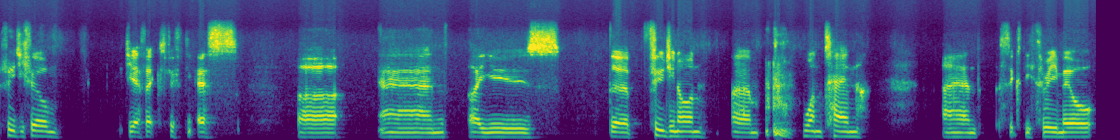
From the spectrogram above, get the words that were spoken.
Fujifilm GFX 50S uh, and I use the Fujinon um, 110 and 63 mil,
